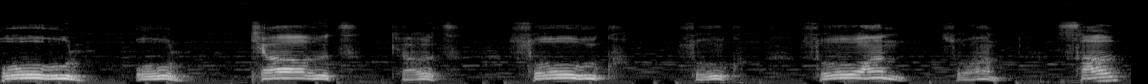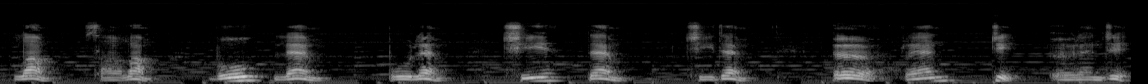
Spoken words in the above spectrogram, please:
oğul, oğul, kağıt, kağıt, soğuk, soğuk, soğan, soğan, sağlam, sağlam, bulem, bulem, çiğdem, çiğdem, öğrenci, öğrenci,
